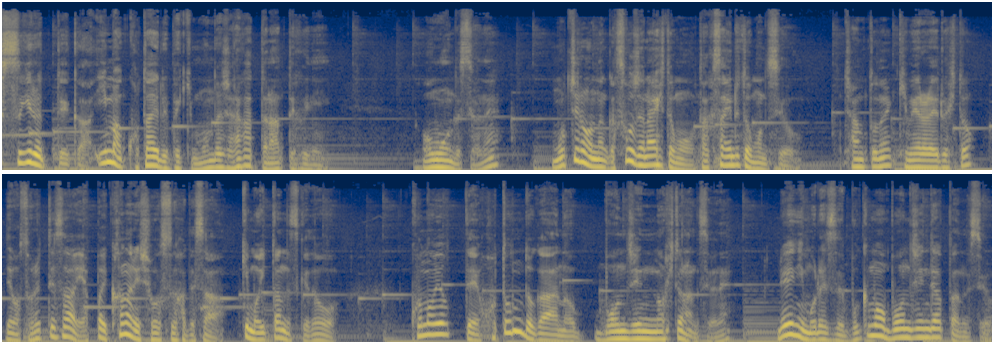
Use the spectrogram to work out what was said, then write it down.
しすぎるっていうか今答えるべき問題じゃなかったなっていうふうに思うんですよね。もちろんなんかそうじゃない人もたくさんいると思うんですよ。ちゃんとね決められる人。でもそれってさやっぱりかなり少数派でささっきも言ったんですけどこの世ってほとんどがあの凡人の人なんですよね。例に漏れず僕も凡人であったんですよ。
